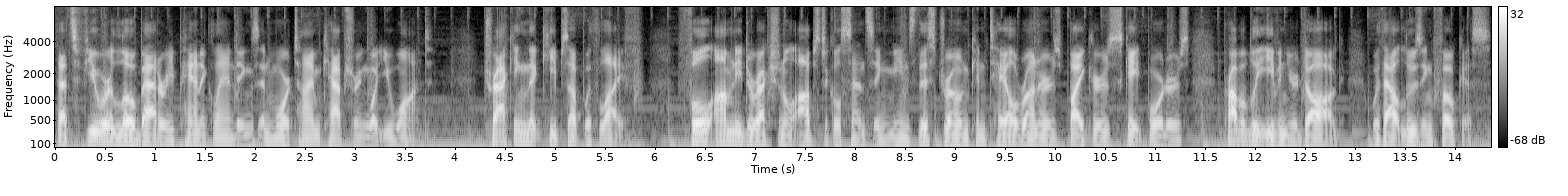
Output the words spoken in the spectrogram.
That's fewer low battery panic landings and more time capturing what you want. Tracking that keeps up with life. Full omnidirectional obstacle sensing means this drone can tail runners, bikers, skateboarders, probably even your dog, without losing focus.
